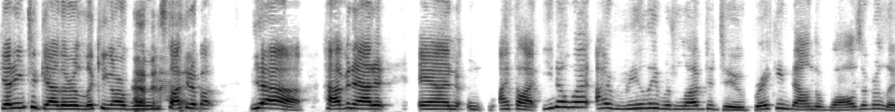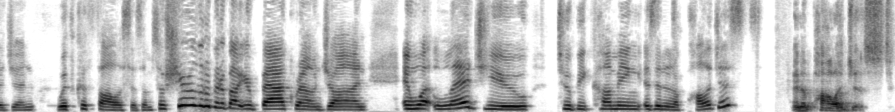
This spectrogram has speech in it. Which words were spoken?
getting together licking our wounds talking it. about yeah having at it and i thought, you know what? I really would love to do breaking down the walls of religion with Catholicism. So share a little bit about your background, John, and what led you to becoming is it an apologist? An apologist.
